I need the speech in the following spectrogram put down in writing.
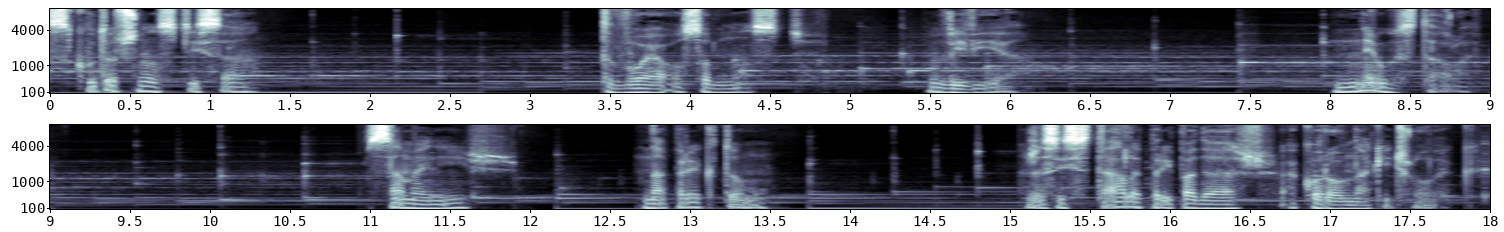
V skutočnosti sa tvoja osobnosť vyvíja. Neustále. Sa meníš Napriek tomu, že si stále pripadáš ako rovnaký človek,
